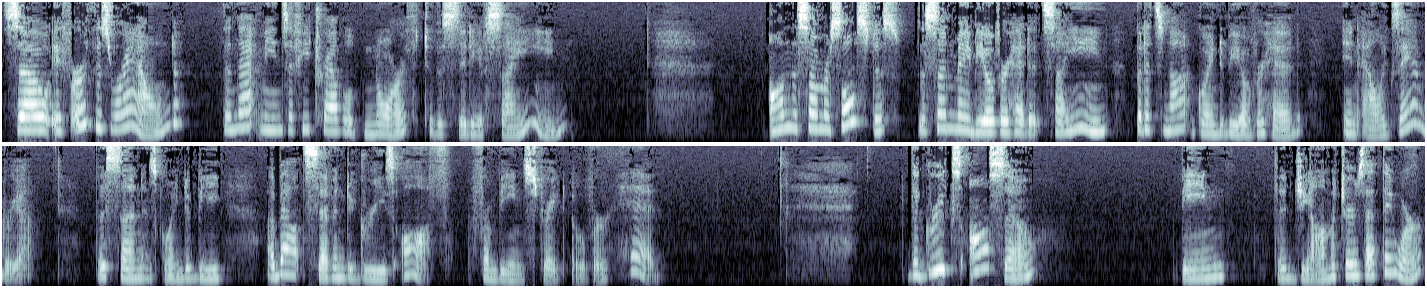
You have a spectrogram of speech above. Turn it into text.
So if Earth is round, then that means if he traveled north to the city of Syene, on the summer solstice, the sun may be overhead at Syene, but it's not going to be overhead in Alexandria. The sun is going to be about seven degrees off from being straight overhead. The Greeks also, being the geometers that they were,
